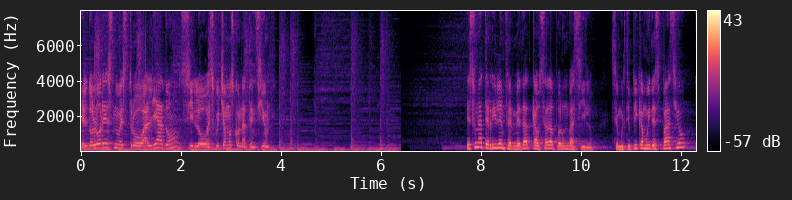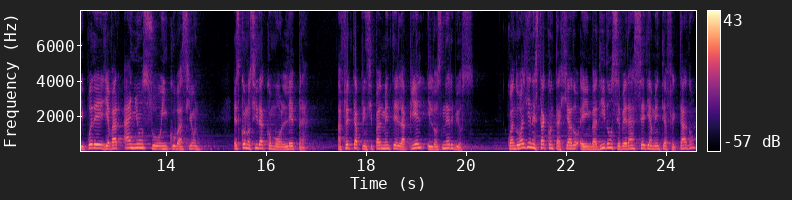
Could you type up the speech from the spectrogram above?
El dolor es nuestro aliado si lo escuchamos con atención. Es una terrible enfermedad causada por un bacilo. Se multiplica muy despacio y puede llevar años su incubación. Es conocida como lepra. Afecta principalmente la piel y los nervios. Cuando alguien está contagiado e invadido se verá seriamente afectado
